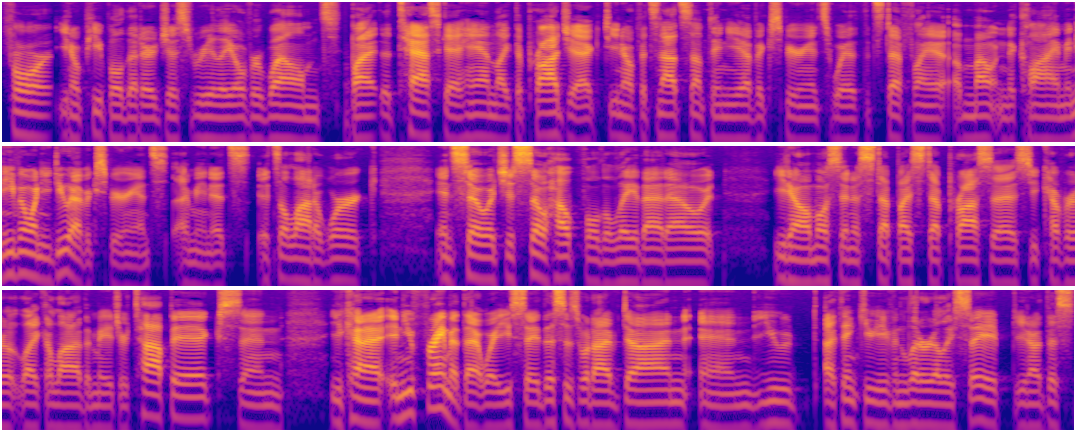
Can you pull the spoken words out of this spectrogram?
for you know people that are just really overwhelmed by the task at hand like the project you know if it's not something you have experience with it's definitely a mountain to climb. And even when you do have experience i mean it's it's a lot of work. And so it's just so helpful to lay that out you know, almost in a step by step process. You cover like a lot of the major topics and you kind of, and you frame it that way. You say, this is what I've done. And you, I think you even literally say, you know, this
